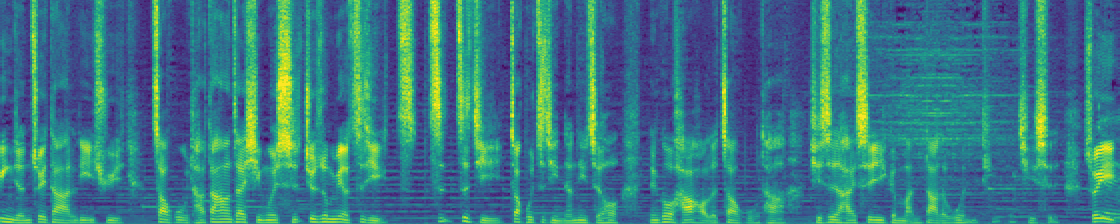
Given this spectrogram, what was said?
病人最大的力去照顾他。当他在行为时，就是说没有自己自自自己照顾自己能力之后，能够好好的照顾他，其实还是一个蛮大的问题的。其实，所以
